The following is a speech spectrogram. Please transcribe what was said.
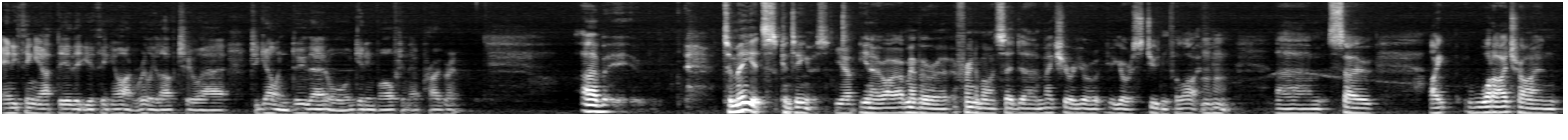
anything out there that you're thinking, oh, I'd really love to uh, to go and do that or get involved in that program? Um, to me, it's continuous. Yeah. You know, I remember a, friend of mine said, uh, "Make sure you're you're a student for life." Mm-hmm. Um, so, I what I try and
